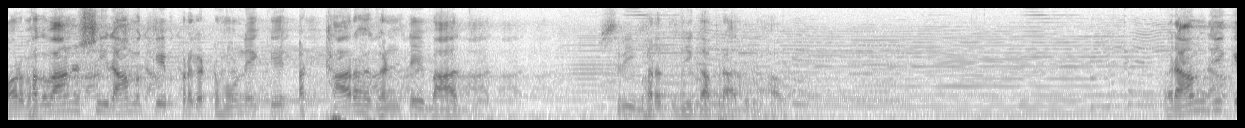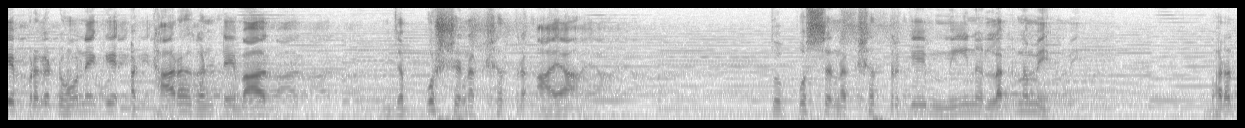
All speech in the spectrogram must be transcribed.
और भगवान श्री राम के प्रकट होने के 18 घंटे बाद श्री भरत जी का प्रादुर्भाव हुआ। राम जी के प्रकट होने के 18 घंटे बाद जब पुष्य नक्षत्र आया तो पुष्य नक्षत्र के मीन लग्न में भरत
